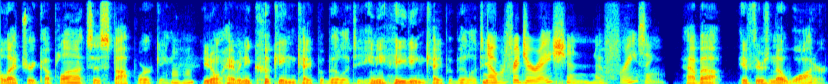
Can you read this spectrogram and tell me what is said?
electric appliances stop working. Mm-hmm. You don't have any cooking capability, any heating capability. No refrigeration, no freezing. How about if there's no water?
